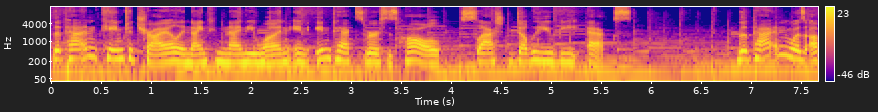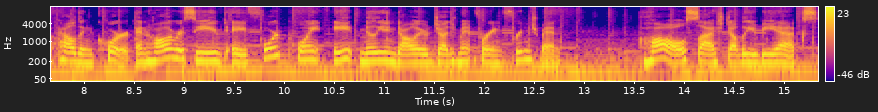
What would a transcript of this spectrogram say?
The patent came to trial in 1991 in Intex versus Hall slash WBX. The patent was upheld in court, and Hall received a $4.8 million judgment for infringement. Hall slash WBX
